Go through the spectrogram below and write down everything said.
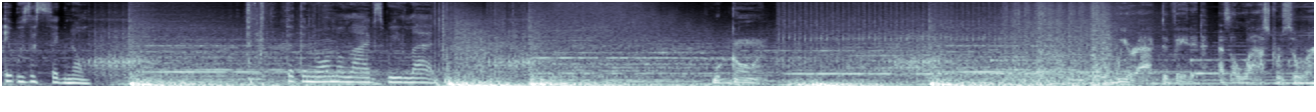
It was a signal that the normal lives we led Were gone. Activated as a last resort.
